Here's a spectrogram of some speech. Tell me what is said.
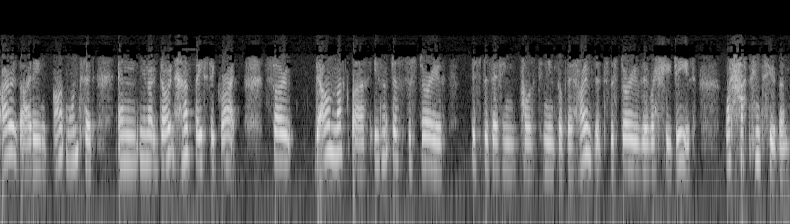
are residing aren't wanted and, you know, don't have basic rights. So the Al Nakba isn't just the story of dispossessing Palestinians of their homes, it's the story of the refugees. What happened to them?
